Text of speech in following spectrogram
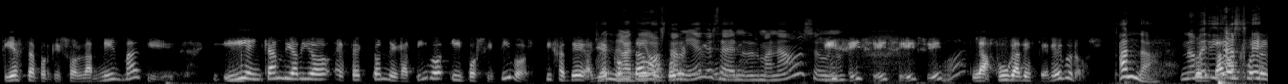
fiesta porque son las mismas y, y en cambio ha habido efectos negativos y positivos. Fíjate, ayer ¿Negativos también? hermanados? Sí, sí, sí, sí, sí. La fuga de cerebros. Anda, no me digas que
